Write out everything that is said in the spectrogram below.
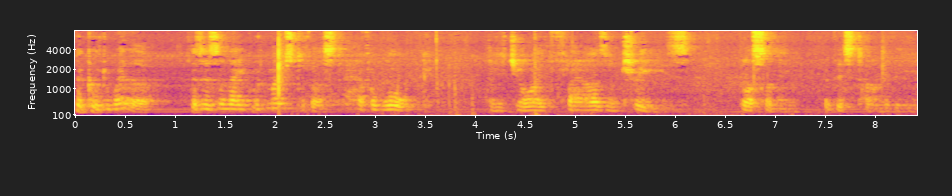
The good weather that has enabled most of us to have a walk and enjoy the flowers and trees blossoming at this time of the year.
